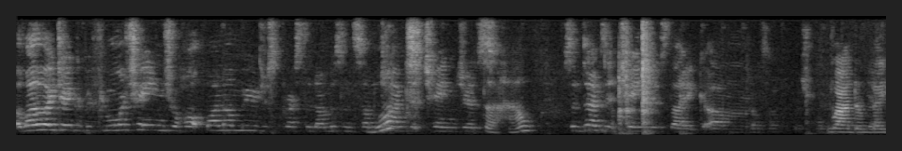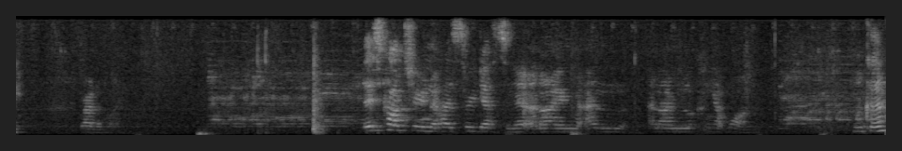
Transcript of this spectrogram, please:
Oh, by the way, Jacob, if you want to change your hotline number, you just press the numbers, and sometimes What? it changes. the hell? Sometimes it changes like um Randomly. randomly. This cartoon has three deaths in it, and I'm and and I'm looking at one. Okay.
